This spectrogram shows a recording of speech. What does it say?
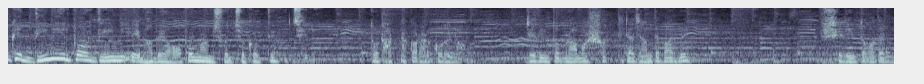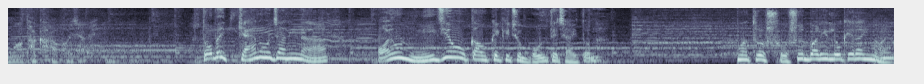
ওকে দিনের পর দিন এভাবে অপমান সহ্য করতে হচ্ছিল। তো ঠাট্টা করার করে নাও। যেদিন তোমরা আমার সত্যিটা জানতে পারবে সেদিন তোমাদের মাথা খারাপ হয়ে যাবে। তবে কেন জানি না অয়ন নিজেও কাউকে কিছু বলতে চাইতো না। মাত্র শ্বশুর বাড়ির লোকেরাই নয়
